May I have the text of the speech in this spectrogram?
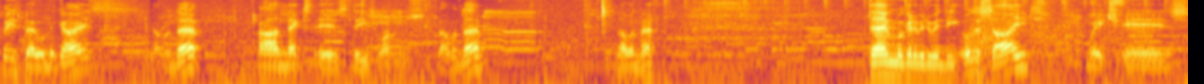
please bear with me guys that one there. And next is these ones. That one there. That one there. Then we're going to be doing the other side, which is...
